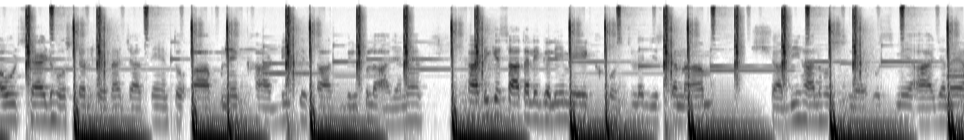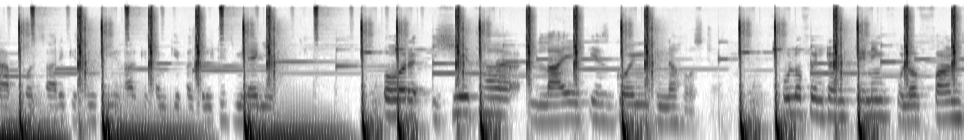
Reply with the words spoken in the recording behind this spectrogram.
आउटसाइड हॉस्टल लेना चाहते हैं तो आपने खाड़ी के साथ बिल्कुल आ जाना है। खाड़ी के साथ वाली गली में एक हॉस्टल है, जिसका नाम शादी हाल हॉस्टल है। उसमें आ जाना है आपको, सारी किस्म की, हर किस्म की फैसिलिटीज़ मिलेगी। और ये था life is going in a hostel full of entertaining full of funs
